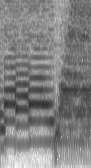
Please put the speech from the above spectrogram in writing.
La la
